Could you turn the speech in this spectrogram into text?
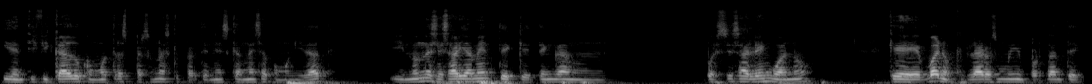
identificado con otras personas que pertenezcan a esa comunidad y no necesariamente que tengan pues esa lengua, ¿no? Que bueno, que claro, es muy importante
